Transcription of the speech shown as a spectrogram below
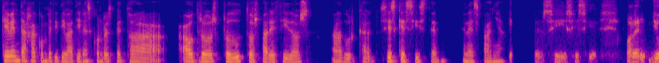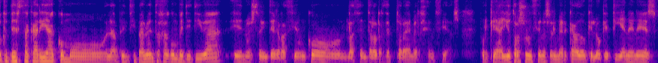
qué ventaja competitiva tienes con respecto a, a otros productos parecidos a Durcal, si es que existen en España. Sí, sí, sí. A ver, yo destacaría como la principal ventaja competitiva eh, nuestra integración con la central receptora de emergencias, porque hay otras soluciones en el mercado que lo que tienen es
